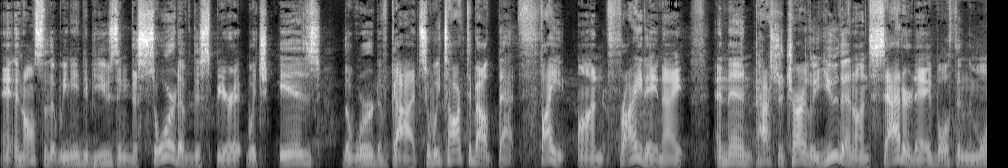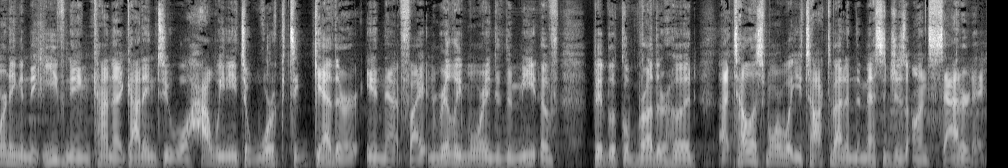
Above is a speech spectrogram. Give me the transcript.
and also that we need to be using the sword of the Spirit, which is the Word of God. So we talked about that fight on Friday night, and then Pastor Charlie, you then on Saturday, both in the morning and the evening, kind of got into well how we need to work together in that fight, and really more into the meat of biblical brotherhood. Uh, tell us more what you talked about in the messages on Saturday.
